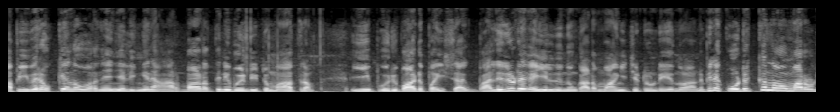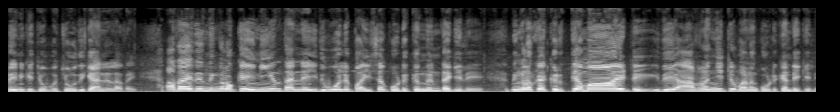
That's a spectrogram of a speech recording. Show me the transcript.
അപ്പോൾ ഇവരൊക്കെ എന്ന് പറഞ്ഞു കഴിഞ്ഞാൽ ഇങ്ങനെ ആർഭാടത്തിന് വേണ്ടിയിട്ട് മാത്രം ഈ ഒരുപാട് പൈസ പലരുടെ കയ്യിൽ നിന്നും കടം വാങ്ങിച്ചിട്ടുണ്ട് എന്നതാണ് പിന്നെ കൊടുക്കുന്നവന്മാരോട് എനിക്ക് ചോദിക്കാനുള്ളത്. അതായത് നിങ്ങളൊക്കെ ഇനിയും തന്നെ ഇതുപോലെ പൈസ കൊടുക്കുന്നുണ്ടെങ്കിൽ നിങ്ങളൊക്കെ കൃത്യമായിട്ട് ഇത് അറിഞ്ഞിട്ട് വേണം കൊടുക്കേണ്ടെങ്കിൽ.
